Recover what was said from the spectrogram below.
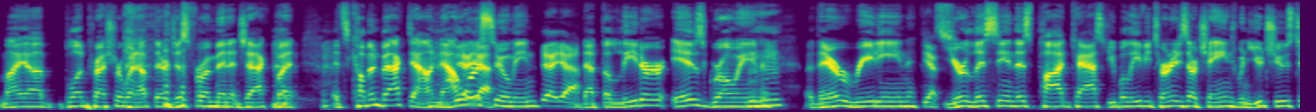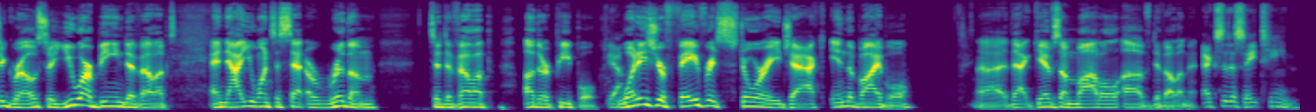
my uh, blood pressure went up there just for a minute, Jack, but it's coming back down. Now yeah, we're yeah. assuming yeah, yeah. that the leader is growing. Mm-hmm. They're reading. Yes. You're listening to this podcast. You believe eternities are changed when you choose to grow. So you are being developed. And now you want to set a rhythm to develop other people. Yeah. What is your favorite story, Jack, in the Bible uh, that gives a model of development? Exodus 18.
